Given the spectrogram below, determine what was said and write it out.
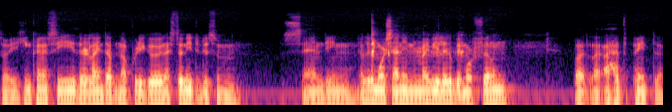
so you can kind of see they're lined up now pretty good. I still need to do some sanding a little more sanding and maybe a little bit more filling. But I have to paint the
